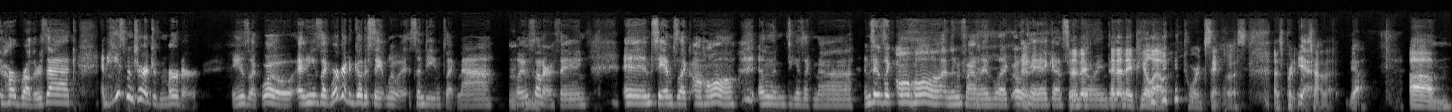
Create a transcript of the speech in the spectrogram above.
her brother Zach, and he's been charged with murder. And he's like, whoa. And he's like, we're gonna go to St. Louis. And Dean's like, nah, like it's not our thing. And Sam's like, uh huh. And then Dean's like, nah. And Sam's like, uh huh. And then finally, I'm like, okay, I guess we're and, then they, going and then they peel out towards St. Louis. That's pretty much how that. Yeah. Um,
